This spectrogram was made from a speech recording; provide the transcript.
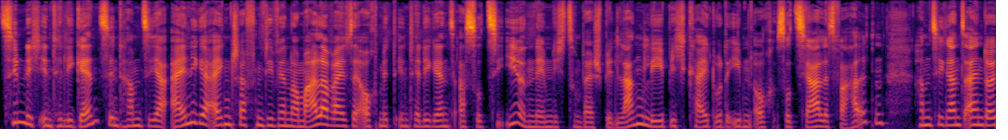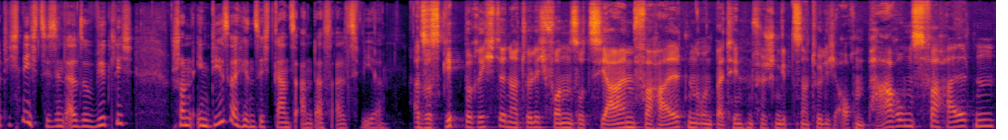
ziemlich intelligent sind, haben sie ja einige Eigenschaften, die wir normalerweise auch mit Intelligenz assoziieren, nämlich zum Beispiel Langlebigkeit oder eben auch soziales Verhalten, haben sie ganz eindeutig nicht. Sie sind also wirklich schon in dieser Hinsicht ganz anders als wir. Also es gibt Berichte natürlich von sozialem Verhalten und bei Tintenfischen gibt es natürlich auch ein Paarungsverhalten.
